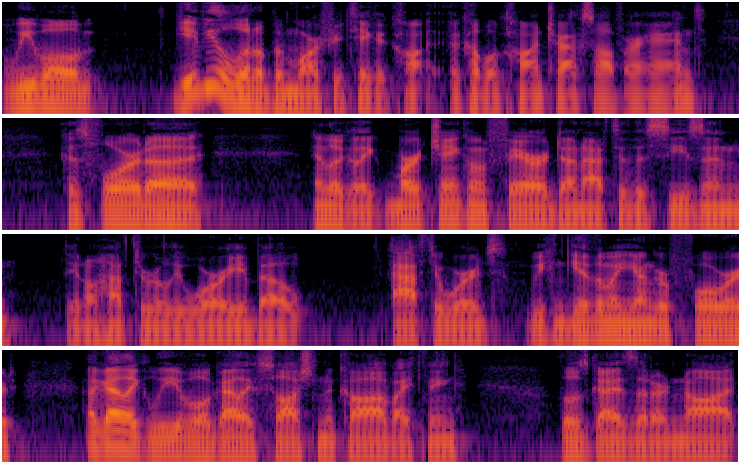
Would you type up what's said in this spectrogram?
we will give you a little bit more if you take a, con- a couple of contracts off our hands, because Florida, and look, like Marchenko and Fehr are done after this season. They don't have to really worry about afterwards. We can give them a younger forward, a guy like Leivo, a guy like Soshnikov. I think those guys that are not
